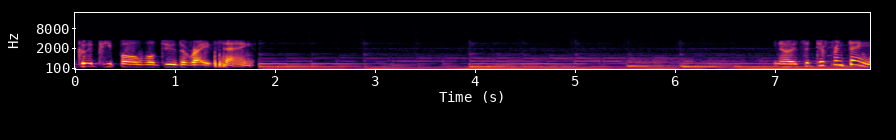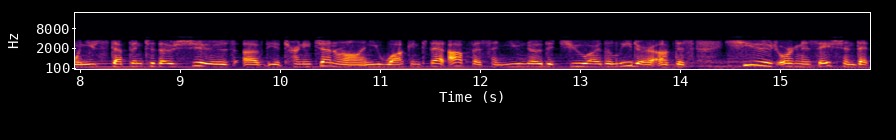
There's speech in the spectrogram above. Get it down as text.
good people will do the right thing. You know, it's a different thing when you step into those shoes of the Attorney General and you walk into that office and you know that you are the leader of this huge organization that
